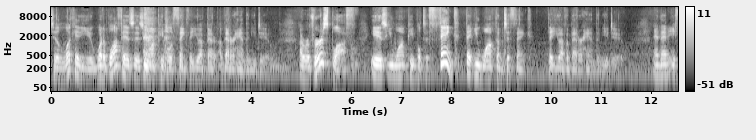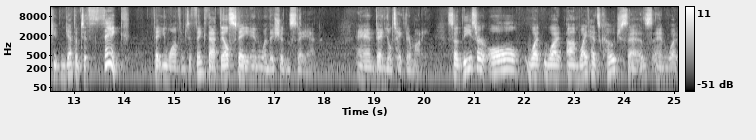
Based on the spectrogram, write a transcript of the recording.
to look at you. What a bluff is is you want people to think that you have better, a better hand than you do. A reverse bluff is you want people to think that you want them to think that you have a better hand than you do. And then if you can get them to think that you want them to think that, they'll stay in when they shouldn't stay in. And then you'll take their money. So these are all what what um, Whitehead's coach says, and what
